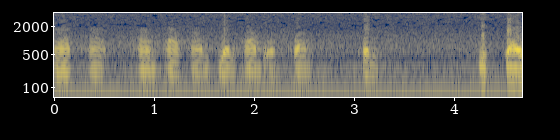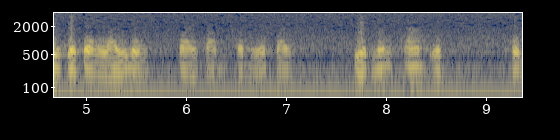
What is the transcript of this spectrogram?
หากขาดความขาดความเพียรความอดความทนจิตใจจะต้องไหลลง ฝ่ายต่ำเสมอไปเหตุนั้นความอดทน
